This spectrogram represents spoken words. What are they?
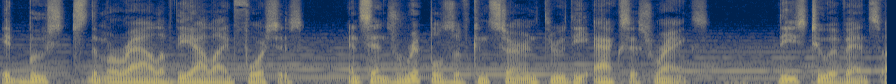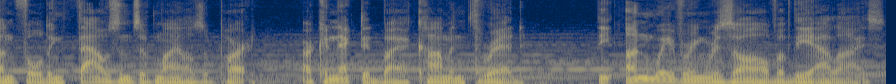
It boosts the morale of the Allied forces and sends ripples of concern through the Axis ranks. These two events, unfolding thousands of miles apart, are connected by a common thread, the unwavering resolve of the Allies.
